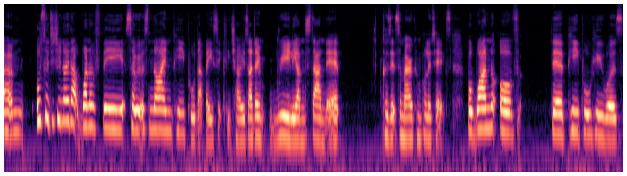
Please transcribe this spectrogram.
Um, also, did you know that one of the so it was nine people that basically chose? I don't really understand it because it's American politics, but one of the people who was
